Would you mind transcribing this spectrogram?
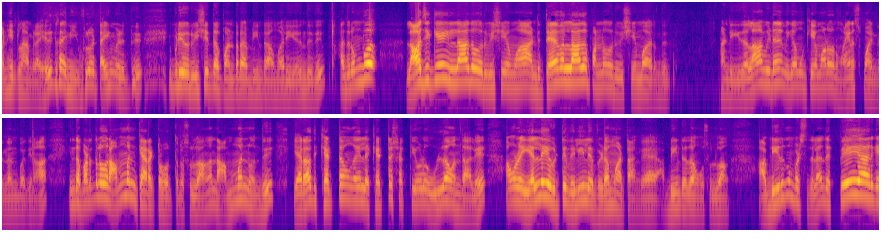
பண்ணியிருக்கலாம்டா எதுக்குடா நீ இவ்வளோ டைம் எடுத்து இப்படி ஒரு விஷயத்த பண்ணுற அப்படின்ற மாதிரி இருந்தது. அது ரொம்ப லாஜிக்கே இல்லாத ஒரு விஷயமா அண்டு தேவையில்லாத பண்ண ஒரு விஷயமா இருந்தது. அண்ட் இதெல்லாம் விட மிக முக்கியமான ஒரு மைனஸ் பாயிண்ட் என்னன்னு பார்த்தீங்கன்னா இந்த படத்தில் ஒரு அம்மன் கேரக்டர் ஒருத்தர் சொல்லுவாங்க. அந்த அம்மன் வந்து யாராவது கெட்டவங்க இல்லை கெட்ட சக்தியோடு உள்ளே வந்தாலே அவங்களோட எல்லையை விட்டு வெளியில் விட மாட்டாங்க அப்படின்றத அவங்க சொல்லுவாங்க. அப்படி இருக்கும் பட்சத்தில் இந்த பேயா இருக்க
